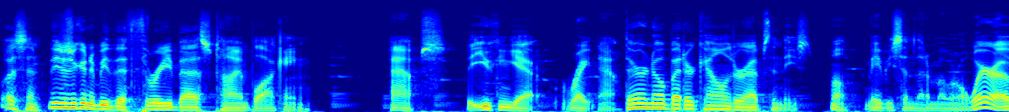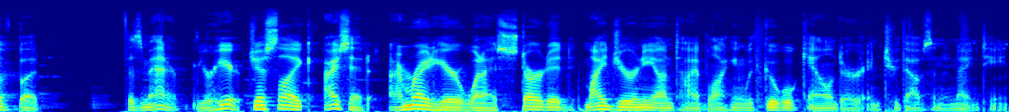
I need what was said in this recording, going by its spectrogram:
Listen, these are going to be the three best time blocking apps that you can get right now. There are no better calendar apps than these. Well, maybe some that I'm unaware of, but doesn't matter. You're here. Just like I said, I'm right here when I started my journey on time blocking with Google Calendar in 2019.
